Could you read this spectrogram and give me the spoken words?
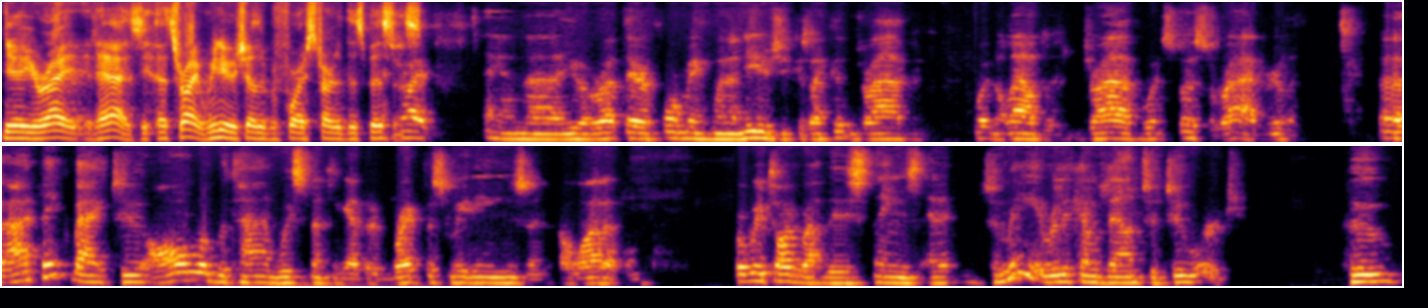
Yeah, you're right. It has. That's right. We knew each other before I started this business. That's right. And uh, you were right there for me when I needed you because I couldn't drive and wasn't allowed to drive, wasn't supposed to ride really. Uh, I think back to all of the time we spent together, breakfast meetings, and a lot of them, where we talk about these things. And it, to me, it really comes down to two words who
